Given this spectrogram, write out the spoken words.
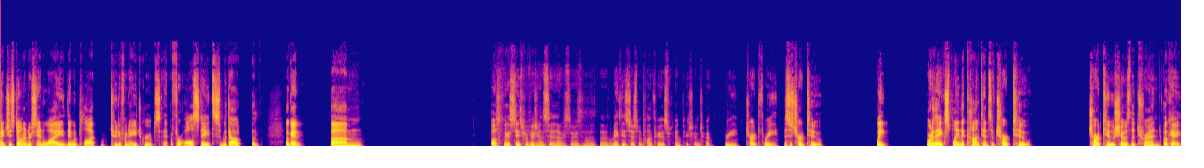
I just don't understand why they would plot two different age groups uh, for all states without. A, okay, um. Also clear states provisions uh, make these adjustment plan three as picture in chart three. Chart three. This is chart two. Wait, where do they explain the contents of chart 2? Chart 2 shows the trend. Okay.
